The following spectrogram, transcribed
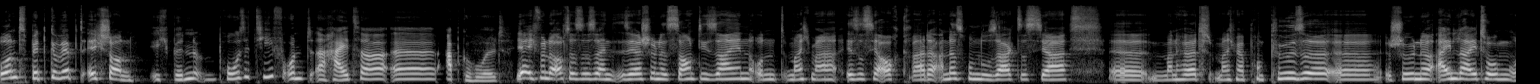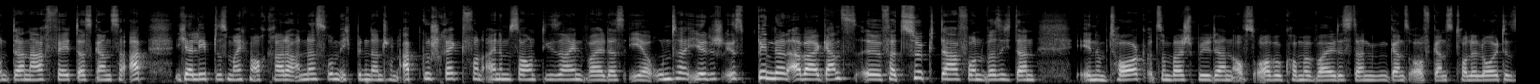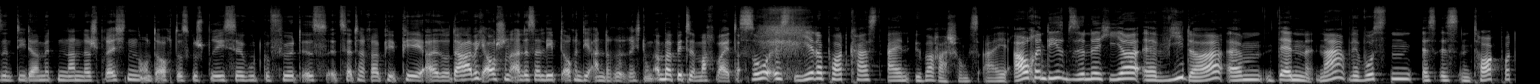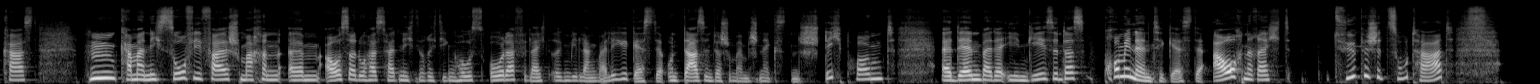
Und mitgewippt, ich schon. Ich bin positiv und äh, heiter äh, abgeholt. Ja, ich finde auch, das ist ein sehr schönes Sounddesign und manchmal ist es ja auch gerade andersrum. Du sagtest ja, äh, man hört manchmal pompöse, äh, schöne Einleitungen und danach fällt das Ganze ab. Ich erlebe das manchmal auch gerade andersrum. Ich bin dann schon abgeschreckt von einem Sounddesign, weil das eher unterirdisch ist, bin dann aber ganz äh, verzückt davon, was ich dann in einem Talk zum Beispiel dann aufs Ohr bekomme, weil das dann ganz oft ganz toll tolle Leute sind, die da miteinander sprechen und auch das Gespräch sehr gut geführt ist, etc. pp. Also da habe ich auch schon alles erlebt, auch in die andere Richtung. Aber bitte mach weiter. So ist jeder Podcast ein Überraschungsei. Auch in diesem Sinne hier äh, wieder, ähm, denn na, wir wussten, es ist ein Talk-Podcast. Hm, kann man nicht so viel falsch machen, ähm, außer du hast halt nicht den richtigen Host oder vielleicht irgendwie langweilige Gäste. Und da sind wir schon beim nächsten Stichpunkt, äh, denn bei der ING sind das prominente Gäste. Auch eine recht typische Zutat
